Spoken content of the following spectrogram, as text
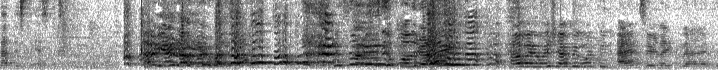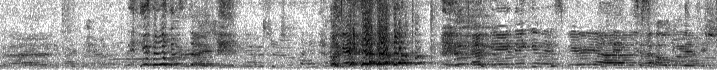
That, is the essence of beauty. I'm your number one. It's so beautiful, right? How I wish everyone could answer like that. okay. okay, thank you, Miss Miriam. Thank you so I so hope you guys much.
